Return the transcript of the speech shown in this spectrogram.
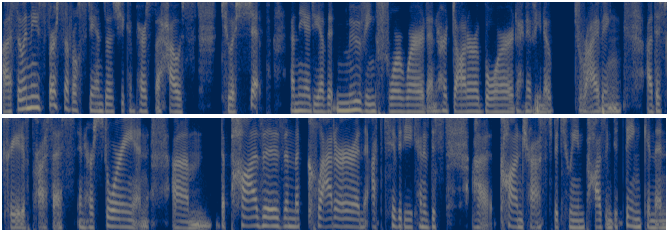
Uh, so in these first several stanzas she compares the house to a ship and the idea of it moving forward and her daughter aboard. Kind of you know driving uh, this creative process in her story and um, the pauses and the clatter and the activity kind of this uh, contrast between pausing to think and then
